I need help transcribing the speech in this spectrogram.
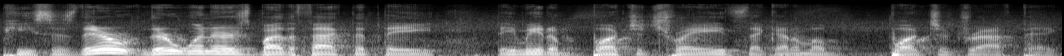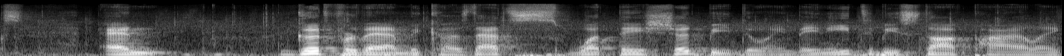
pieces. They're they're winners by the fact that they they made a bunch of trades that got them a bunch of draft picks, and good for them because that's what they should be doing. They need to be stockpiling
